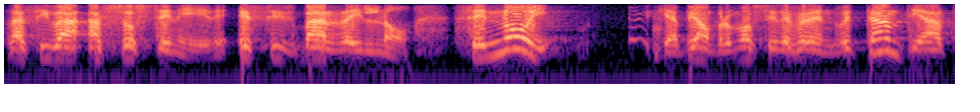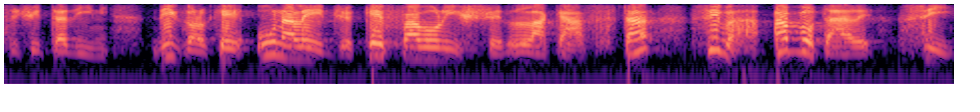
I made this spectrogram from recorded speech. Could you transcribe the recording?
la si va a sostenere e si sbarra il no. Se noi che abbiamo promosso il referendum e tanti altri cittadini dicono che una legge che favorisce la casta si va a votare sì.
